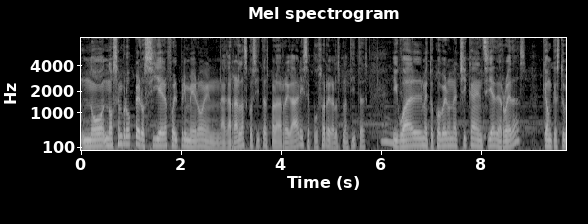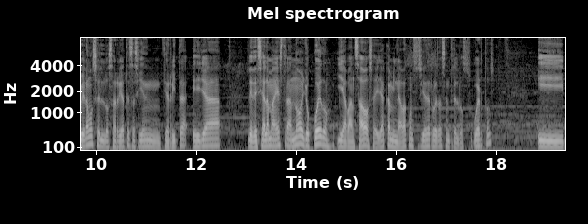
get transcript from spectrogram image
no, no sembró, pero sí era, fue el primero en agarrar las cositas para regar y se puso a regar las plantitas. Igual me tocó ver una chica en silla de ruedas, que aunque estuviéramos en los arriates así en tierrita, ella le decía a la maestra, no, yo puedo, y avanzaba, o sea, ella caminaba con su silla de ruedas entre los huertos y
